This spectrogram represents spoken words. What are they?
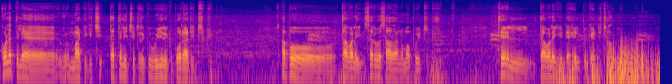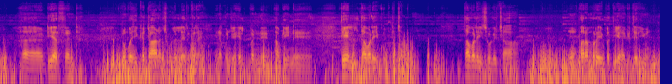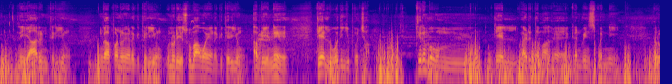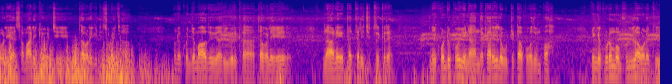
குளத்தில் மாட்டிக்கிச்சு. தத்தளிச்சிட்டு இருக்கு உயிருக்கு போராடிட்டுருக்கு அப்போது தவளை சர்வசாதாரணமாக போயிட்டுருக்குது தேள் தவளைக்கிட்ட ஹெல்ப் கேட்டுச்சான் டியர் ஃப்ரெண்ட் ரொம்ப இக்கட்டான சூழலில் இருக்கிறேன் எனக்கு கொஞ்சம் ஹெல்ப் பண்ணு அப்படின்னு தேள் தவளை கூப்பிட்டுச்சான் தவளை சொல்லிச்சான் உன் பரம்பரையை பற்றி எனக்கு தெரியும். நீ யாருன்னு தெரியும். உங்கள் அப்பனும் எனக்கு தெரியும். உன்னுடைய சுபாவம் எனக்கு தெரியும் அப்படின்னு தேள் ஒதுங்கி போச்சான் திரும்பவும் தேள் அழுத்தமாக கன்வின்ஸ் பண்ணி ஒரு வழியாக சமாளிக்க வச்சு தவளைக்கிட்ட சொல்லிச்சான் உனக்கு கொஞ்சமாவது அறிவு இருக்கா தவளையே நானே தத்தளிச்சிட்ருக்கிறேன் நீ கொண்டு போய் நான் அந்த கரையில் விட்டுட்டா போதும்பா. எங்கள் குடும்பம் ஃபுல்லாக உனக்கு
